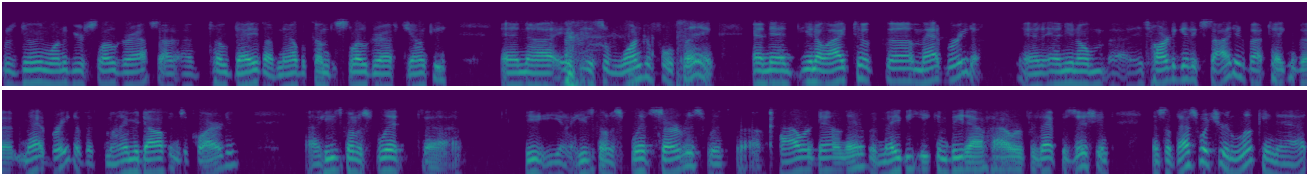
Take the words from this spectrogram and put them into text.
was doing one of your slow drafts. I, I've told Dave I've now become the slow draft junkie, and uh, it, it's a wonderful thing. And then, you know, I took uh, Matt Breida and and you know uh, it's hard to get excited about taking the Matt Breida, but the Miami Dolphins acquired him. Uh, he's going to split. Uh, he you know he's going to split service with uh, Howard down there, but maybe he can beat out Howard for that position. And so that's what you're looking at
